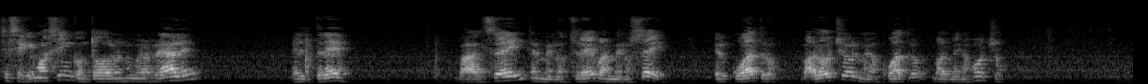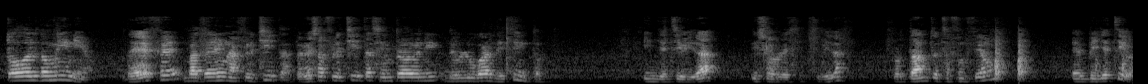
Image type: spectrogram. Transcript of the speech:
Si seguimos así con todos los números reales, el 3 va al 6, el menos 3 va al menos 6, el 4 va al 8, el menos 4 va al menos 8. Todo el dominio de f va a tener una flechita, pero esa flechita siempre va a venir de un lugar distinto. Inyectividad y sobreyectividad. Por tanto, esta función es biyectiva.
